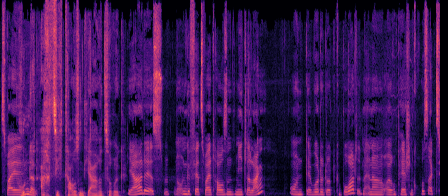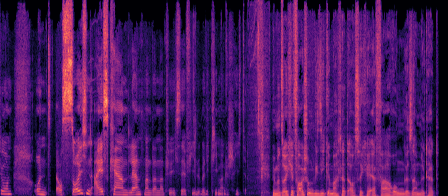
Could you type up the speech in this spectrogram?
zwei. 180.000 Jahre zurück. Ja, der ist ungefähr 2000 Meter lang. Und der wurde dort gebohrt in einer europäischen Großaktion. Und aus solchen Eiskernen lernt man dann natürlich sehr viel über die Klimageschichte. Wenn man solche Forschungen, wie Sie gemacht hat, auch solche Erfahrungen gesammelt hat,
